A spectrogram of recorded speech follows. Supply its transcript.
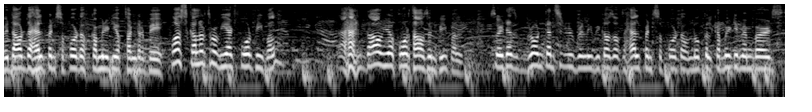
without the help and support of community of Thunder Bay. First color throw we had four people and now we have 4,000 people. So it has grown considerably because of the help and support of local community members,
